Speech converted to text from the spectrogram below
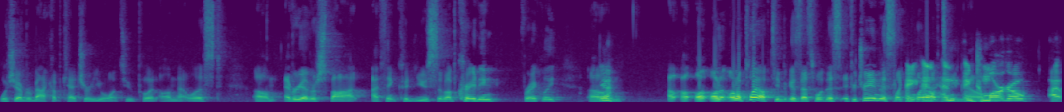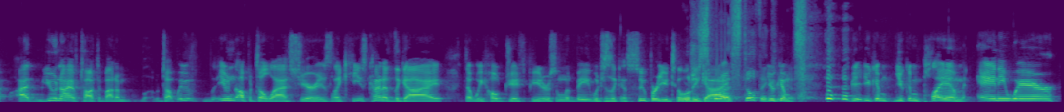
whichever backup catcher you want to put on that list. Um, every other spot I think could use some upgrading, frankly. Um, yeah. on, on, a playoff team because that's what this. If you're treating this like a playoff and, team, and, and Camargo, I, I, you and I have talked about him. Even up until last year, is like he's kind of the guy that we hope Jace Peterson would be, which is like a super utility guy. I still think you can you can you can play him anywhere.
